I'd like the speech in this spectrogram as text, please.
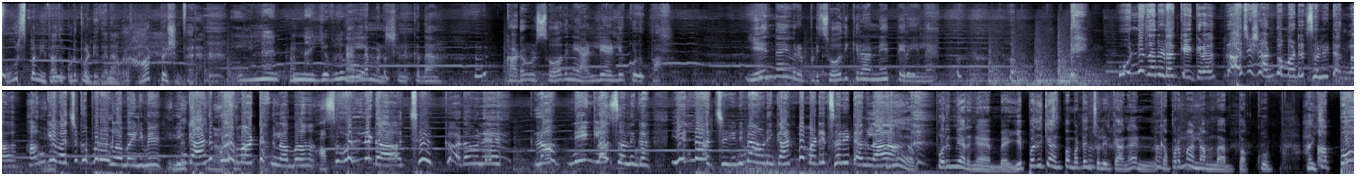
ஃபோர்ஸ் பண்ணி ஏதாவது கொடுக்க வேண்டியதானே அவர் ஹார்ட் பேஷண்ட் வேற. இல்ல நான் எவ்வளவு நல்ல மனுஷனுக்கு தான். கடவுள் சோதனை அள்ளி அள்ளி கொடுப்பான். ஏன் தான் இவர் இப்படி சோதிக்கிறான்னே தெரியல. உன்னதானடா கேக்குறேன். ராஜேஷ் அனுப்ப மாட்டேன்னு சொல்லிட்டாங்களா? அங்கே வச்சுக்க போறாங்களாமா இனிமே? இங்க அனுப்பவே நான்- மாட்டாங்களாமா? சொல்லுடா கடவுளே. ராம் நீங்களா சொல்லுங்க. என்னாச்சு? இனிமே அவனுக்கு அனுப்ப மாட்டேன்னு சொல்லிட்டாங்களா? பொறுமையா இருங்க. இப்போதைக்கு அனுப்ப மாட்டேன்னு சொல்லிருக்காங்க அதுக்கப்புறமா நம்ம பக்கு- அப்போ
